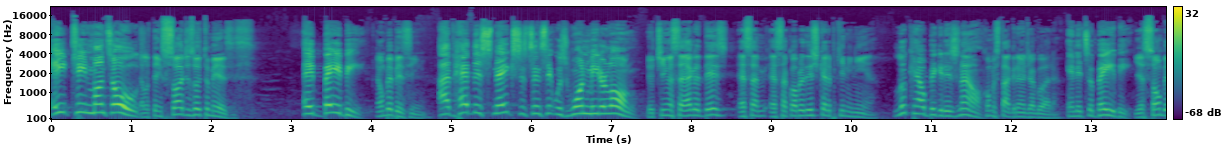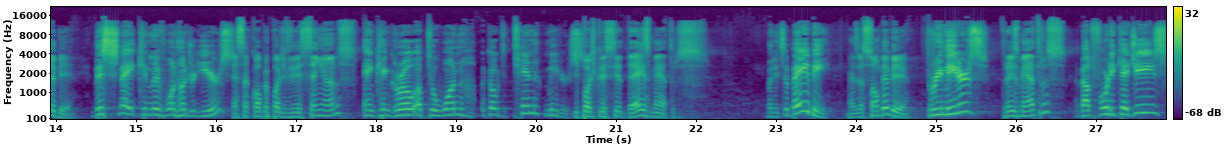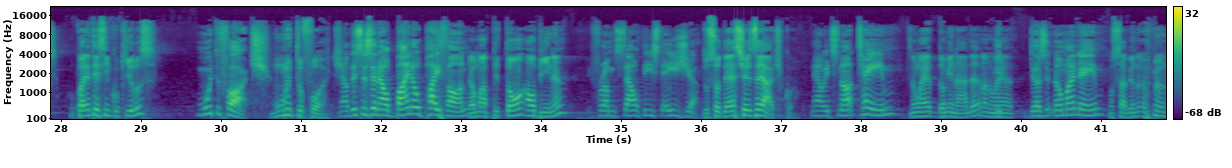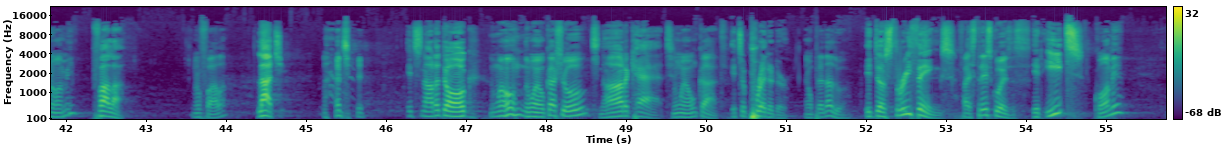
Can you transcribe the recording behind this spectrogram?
18 months old. Ela tem só 18 meses. A baby. É um bebezinho. I've had this snake since, it was one meter long. Eu tinha essa, desde, essa, essa cobra desde que era pequenininha. Look how big it is now. Como está grande agora? And it's a baby. E é só um bebê. This snake can live 100 years Essa cobra pode viver 100 anos and can grow up to one, go to 10 e meters. pode crescer 10 metros. But it's a baby. Mas é só um bebê. Three meters, 3 metros, about 40 kgs, com 45 quilos, muito forte. muito forte. Now, this is an albino python É uma piton albina from Southeast Asia. do sudeste asiático. Now, it's not tame. Não é dominada, ela não é, It doesn't know my name. não sabe o meu nome, Fala. não fala. Lachi. It's not a dog. Não é um, não é um cachorro, It's not a cat. não é um gato, It's a predator. é um predador. It does three things Faz três coisas: it eats, come,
